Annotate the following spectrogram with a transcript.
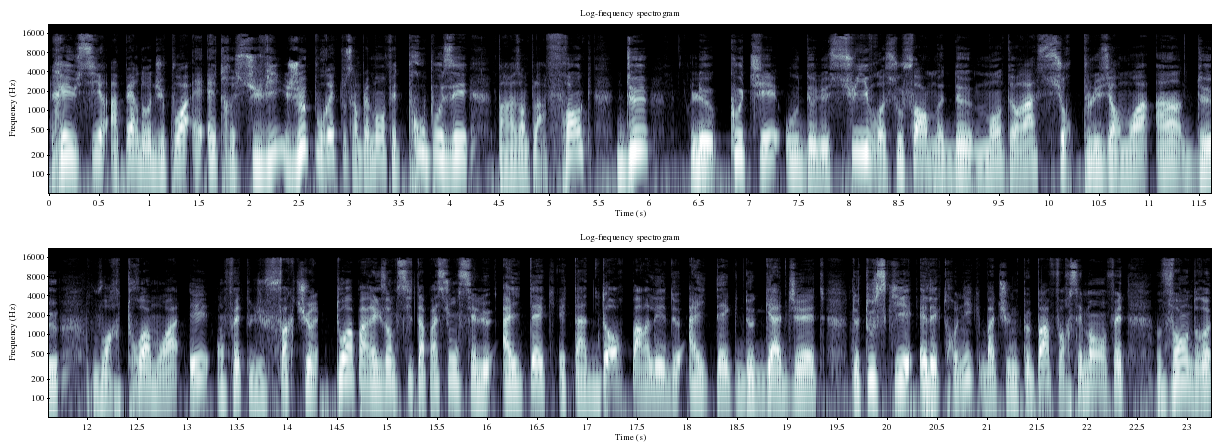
réussir à perdre du poids et être suivi, je pourrais tout simplement en fait proposer par exemple à Franck de le coacher ou de le suivre sous forme de mentorat sur plusieurs mois, un, deux, voire trois mois et en fait lui facturer. Toi par exemple, si ta passion c'est le high-tech et t'adores parler de high-tech, de gadgets, de tout ce qui est électronique, bah tu ne peux pas forcément en fait vendre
